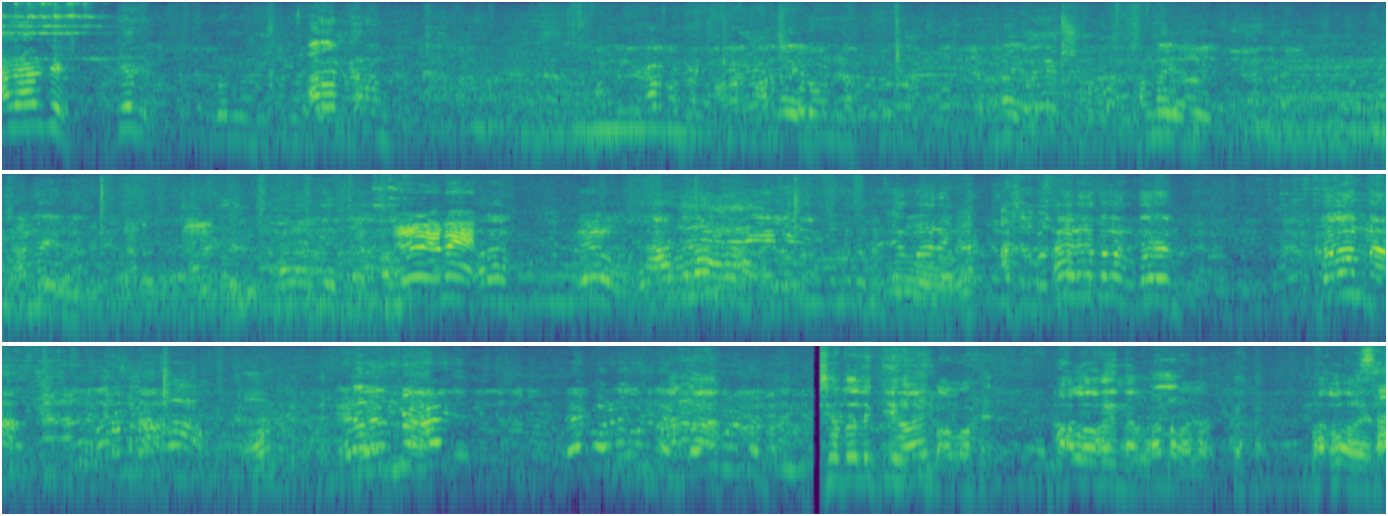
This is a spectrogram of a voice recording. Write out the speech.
আরে ঠিক আছে গরু আরাম কারণ এই, এনে। এই, আসলে বলতে একসাথে হলে কি হয়? ভালো হয়। ভালো হয় না ভালো। ভালো ভালো হয় না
